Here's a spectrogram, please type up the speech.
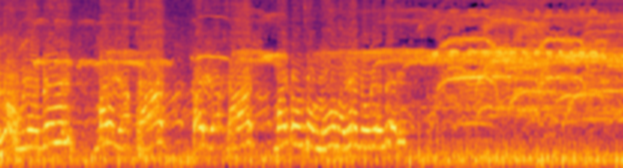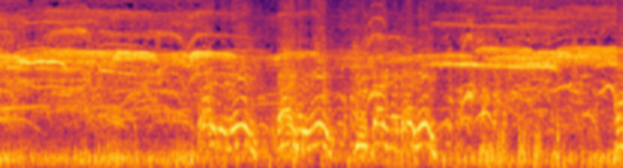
โรงเรียนนี้ไม่อยากชาร์ จใครอยากชาร์จไม่ต้องส่งหนูมาเรียนโรงเรียนนี้ได้ไปเลยได้ไปเลยอยู่ใต้มาได้เลยเขา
